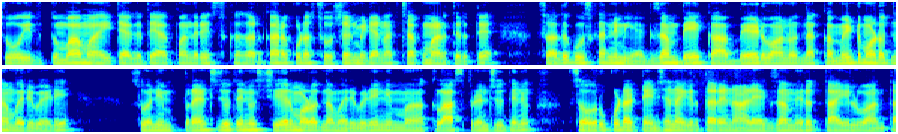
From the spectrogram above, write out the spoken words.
ಸೊ, ಇದು ತುಂಬ ಮಾಹಿತಿ ಆಗುತ್ತೆ. ಯಾಕಪ್ಪ ಅಂದರೆ ಸರ್ಕಾರ ಕೂಡ ಸೋಷಿಯಲ್ ಮೀಡಿಯಾನ ಚೆಕ್ ಮಾಡ್ತಿರುತ್ತೆ. ಸೊ, ಅದಕ್ಕೋಸ್ಕರ ನಿಮಗೆ ಎಕ್ಸಾಮ್ ಬೇಕಾ, ಬೇಡವಾ ಅನ್ನೋದನ್ನ ಕಮೆಂಟ್ ಮಾಡೋದನ್ನ ಮರಿಬೇಡಿ. ಸೊ ನಿಮ್ಮ ಫ್ರೆಂಡ್ಸ್ ಜೊತೆನೂ ಶೇರ್ ಮಾಡೋದನ್ನ ಮರಿಬೇಡಿ. ನಿಮ್ಮ ಕ್ಲಾಸ್ ಫ್ರೆಂಡ್ಸ್ ಜೊತೆನೂ. ಸೊ, ಅವರು ಕೂಡ ಟೆನ್ಷನ್ ಆಗಿರ್ತಾರೆ, ನಾಳೆ ಎಕ್ಸಾಮ್ ಇರುತ್ತಾ ಇಲ್ವಾ ಅಂತ.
